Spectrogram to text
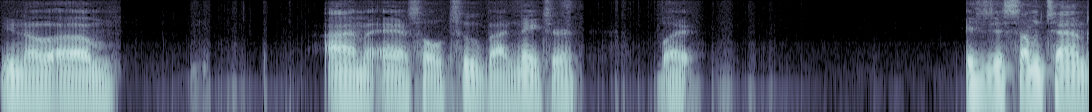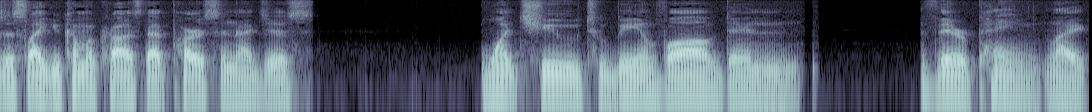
You know, um, I'm an asshole too by nature, but it's just sometimes it's like you come across that person that just wants you to be involved in their pain. Like,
